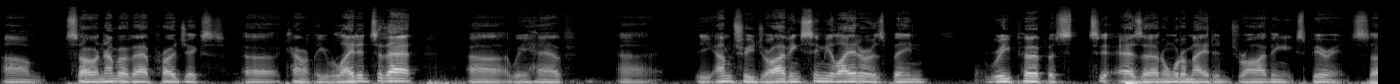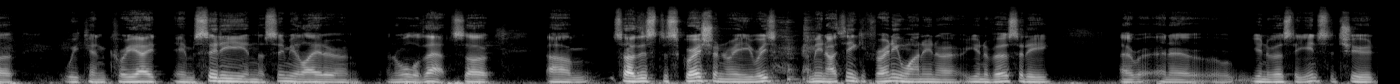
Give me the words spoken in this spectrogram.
Um, so, a number of our projects are currently related to that. Uh, we have uh, the UMTRI driving simulator has been repurposed to, as an automated driving experience. So we can create M City in the simulator and, and all of that. So, um, so this discretionary, I mean, I think for anyone in a university, uh, in a university institute,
